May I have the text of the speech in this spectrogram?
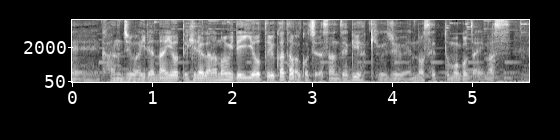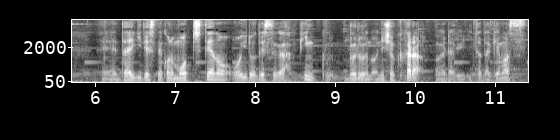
えー、漢字はいらないよとひらがなのみでいいよという方はこちら3990円のセットもございます。えー、台木ですね、この持ち手のお色ですが、ピンク、ブルーの2色からお選びいただけます。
